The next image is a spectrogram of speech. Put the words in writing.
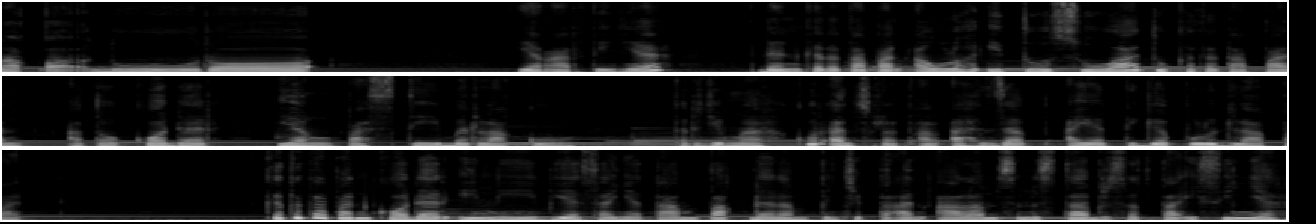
maqdura yang artinya dan ketetapan Allah itu suatu ketetapan atau kodar yang pasti berlaku. Terjemah Quran Surat Al-Ahzab ayat 38 Ketetapan kodar ini biasanya tampak dalam penciptaan alam semesta beserta isinya.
